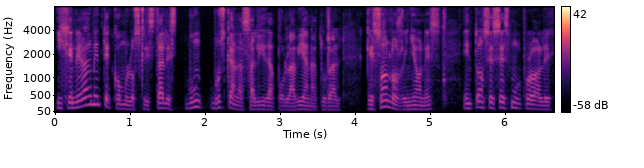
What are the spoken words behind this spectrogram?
y generalmente como los cristales buscan la salida por la vía natural, que son los riñones, entonces es muy probable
